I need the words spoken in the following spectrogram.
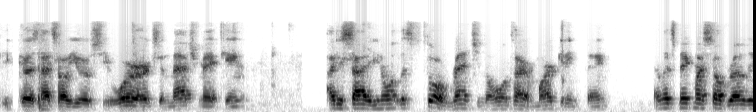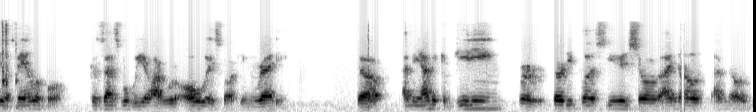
because that's how UFC works and matchmaking I decided, you know what, let's throw a wrench in the whole entire marketing thing and let's make myself readily available because that's what we are. We're always fucking ready. So, I mean, I've been competing for 30 plus years, so I know I know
